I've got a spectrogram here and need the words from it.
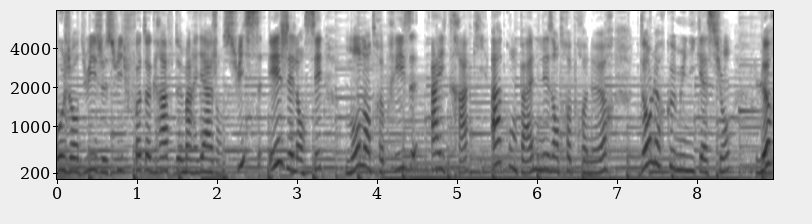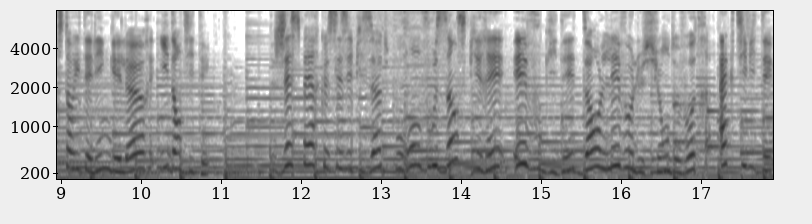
Aujourd'hui, je suis photographe de mariage en Suisse et j'ai lancé mon entreprise Aitra qui accompagne les entrepreneurs dans leur communication, leur storytelling et leur identité. J'espère que ces épisodes pourront vous inspirer et vous guider dans l'évolution de votre activité.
